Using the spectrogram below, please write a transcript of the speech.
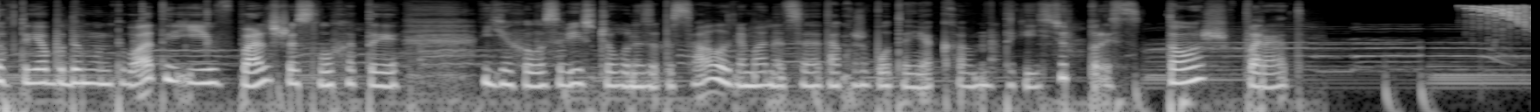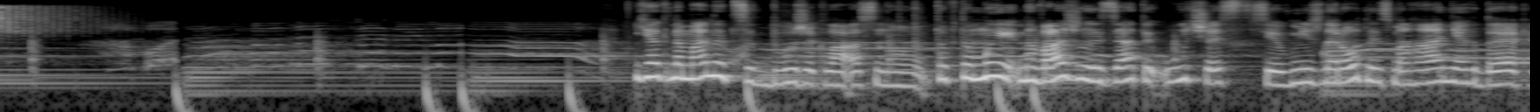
Тобто я буду монтувати і вперше слухати їх голосові, що вони записали. Для мене це також буде як ем, такий сюрприз. Тож вперед. Як на мене, це дуже класно. Тобто, ми наважились взяти участь в міжнародних змаганнях, де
